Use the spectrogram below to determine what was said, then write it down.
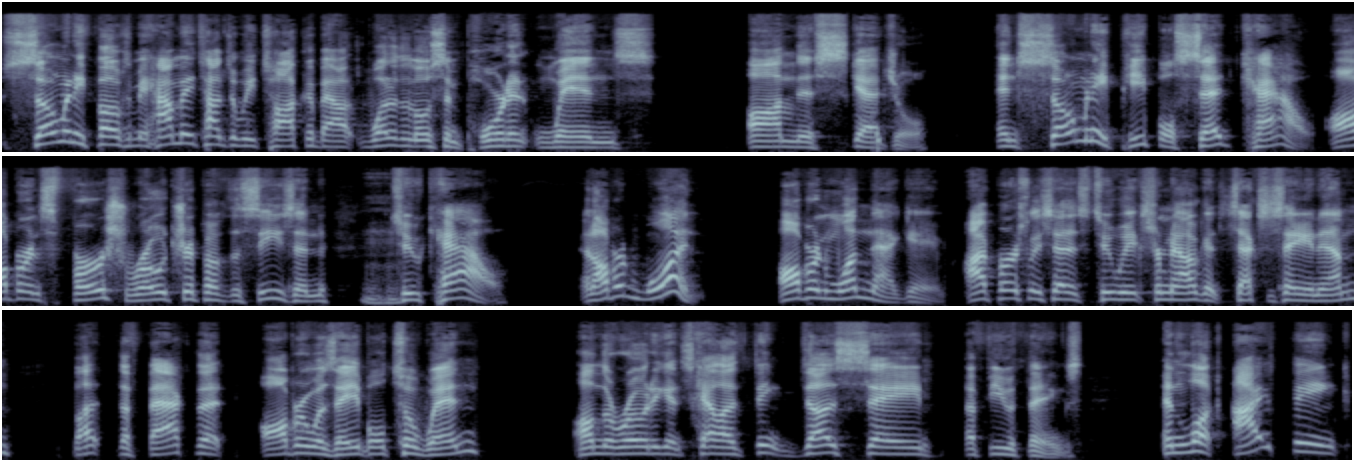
so many folks, I mean, how many times do we talk about what are the most important wins on this schedule? And so many people said Cal, Auburn's first road trip of the season mm-hmm. to Cal, and Auburn won. Auburn won that game. I personally said it's two weeks from now against Texas A&M, but the fact that Auburn was able to win on the road against Cal, I think does say a few things. And look, I think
